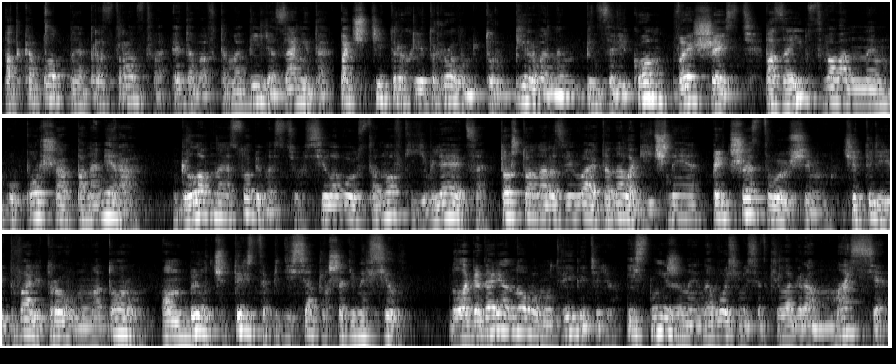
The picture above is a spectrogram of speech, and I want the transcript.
Подкапотное пространство этого автомобиля занято почти трехлитровым турбированным бензовиком V6, позаимствованным у Porsche Panamera Главной особенностью силовой установки является то, что она развивает аналогичные предшествующему 4,2 литровому мотору. Он был 450 лошадиных сил. Благодаря новому двигателю и сниженной на 80 кг массе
